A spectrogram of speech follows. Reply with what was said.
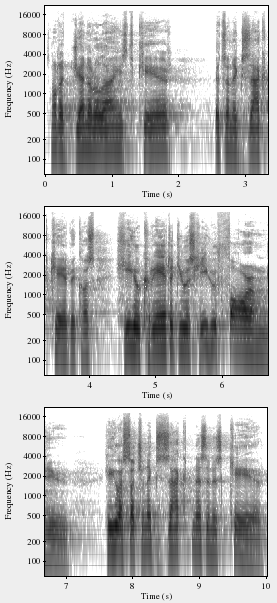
It's not a generalized care, it's an exact care because He who created you is He who formed you. He who has such an exactness in His care,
